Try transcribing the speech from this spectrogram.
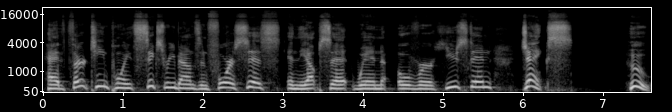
had 13 points, 6 rebounds, and 4 assists in the upset win over Houston. Jenks, who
